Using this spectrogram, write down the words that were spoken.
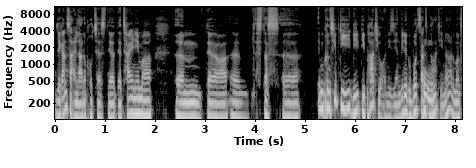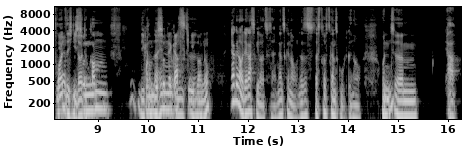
der ganze Einladeprozess, der, der Teilnehmer, ähm, der äh, das, das äh, im Prinzip die, die, die Party organisieren, wie eine Geburtstagsparty. Mhm. Ne? Also man freut ja, sich, die Leute ein, kommen, die kommen dahin. So der Gastgeber, und, äh, ne? Ja, genau, der Gastgeber zu sein, ganz genau. Das ist, das trifft ganz gut, genau. Und mhm. ähm, ja,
